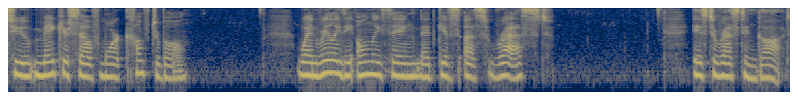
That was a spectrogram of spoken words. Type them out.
to make yourself more comfortable when really the only thing that gives us rest is to rest in God,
